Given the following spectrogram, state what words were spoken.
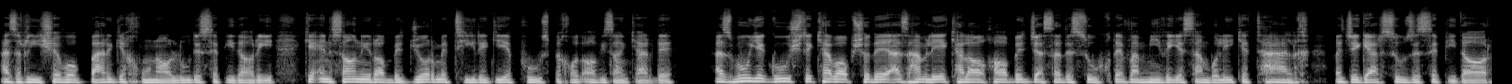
از ریشه و برگ خونالود سپیداری که انسانی را به جرم تیرگی پوست به خود آویزان کرده از بوی گوشت کباب شده از حمله کلاغها به جسد سوخته و میوه سمبولیک تلخ و جگرسوز سپیدار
